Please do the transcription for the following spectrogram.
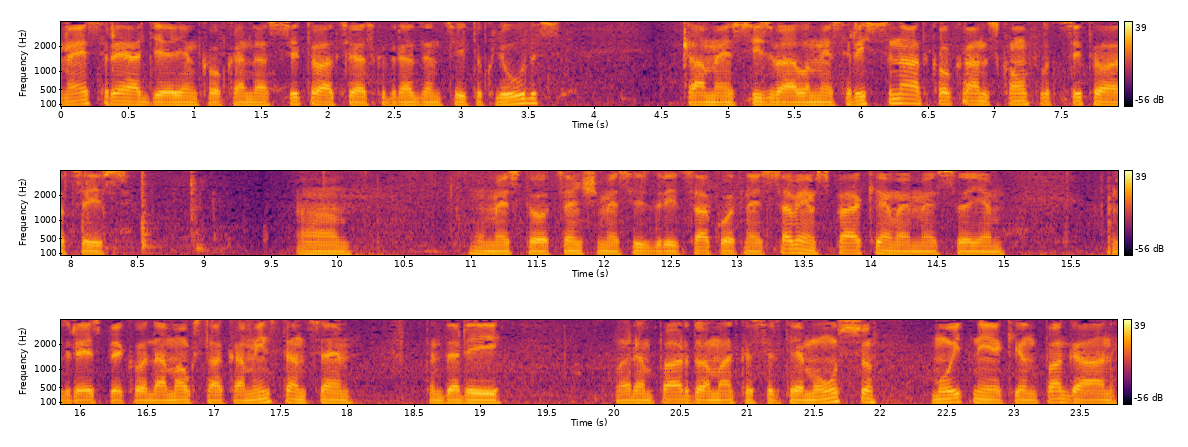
mēs reaģējam kaut kādās situācijās, kad redzam citu kļūdas, kā mēs izvēlamies risināt kaut kādas konflikta situācijas. Um, ja mēs to cenšamies izdarīt sākotnēji saviem spēkiem, vai mēs ejam uzreiz pie kaut kādām augstākām instancēm, tad arī varam pārdomāt, kas ir tie mūsu muitnieki un pagāni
